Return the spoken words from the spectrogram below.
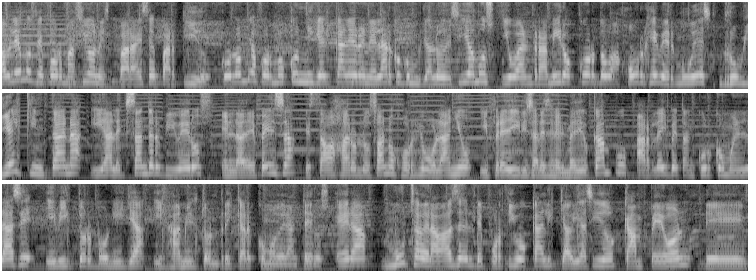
Hablemos de formaciones para ese partido. Colombia formó con Miguel Calero en el arco, como ya lo decíamos, Iván Ramiro Córdoba, Jorge Bermúdez, Rubiel Quintana y Alexander Viveros en la defensa. Estaba Harold Lozano, Jorge Bolaño y Freddy Grisales en el medio campo, Arley Betancourt como enlace y Víctor Bonilla y Hamilton Ricard como delanteros. Era mucha de la base del Deportivo Cali que había sido campeón de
